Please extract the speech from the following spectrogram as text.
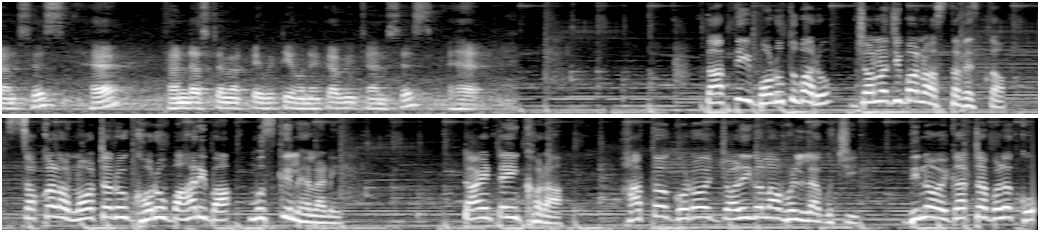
चांसेस है थंडर स्टम एक्टिविटी होने का भी चांसेस है ତାତି ବଢ଼ୁଥିବାରୁ ଜନଜୀବନ ଅସ୍ତବ୍ୟସ୍ତ ସକାଳ ନଅଟାରୁ ଘରୁ ବାହାରିବା ମୁସ୍କିଲ ହେଲାଣି ଟାଇଁ ଟାଇଁ ଖରା ହାତ ଗୋଡ଼ ଜଳିଗଲା ଭଳି ଲାଗୁଛି ଦିନ ଏଗାରଟା ବେଳକୁ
